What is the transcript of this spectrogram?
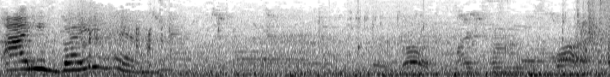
Ah, he's biting him. Oh my God.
